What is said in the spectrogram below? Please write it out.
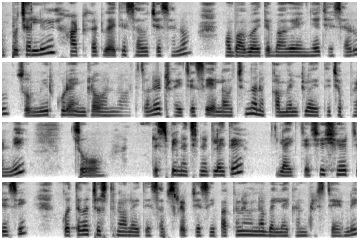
ఉప్పు చల్లి హాట్ కట్గా అయితే సర్వ్ చేశాను. మా బాబు అయితే బాగా ఎంజాయ్ చేశాడు. సో మీరు కూడా ఇంట్లో ఉన్న వాటితోనే ట్రై చేసి ఎలా వచ్చిందో నాకు కమెంట్లో అయితే చెప్పండి. సో రెసిపీ నచ్చినట్లయితే లైక్ చేసి షేర్ చేసి కొత్తగా చూస్తున్న వాళ్ళైతే సబ్స్క్రైబ్ చేసి పక్కనే ఉన్న బెల్ ఐకాన్ ప్రెస్ చేయండి.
